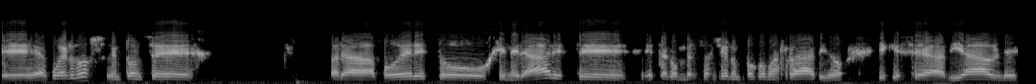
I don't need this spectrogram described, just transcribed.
eh, acuerdos, entonces para poder esto generar este esta conversación un poco más rápido y que sea viable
